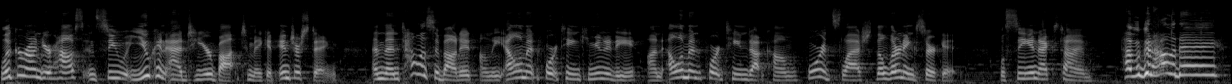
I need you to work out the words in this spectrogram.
Look around your house and see what you can add to your bot to make it interesting. And then tell us about it on the Element 14 community on element14.com forward slash the learning circuit. We'll see you next time. Have a good holiday!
